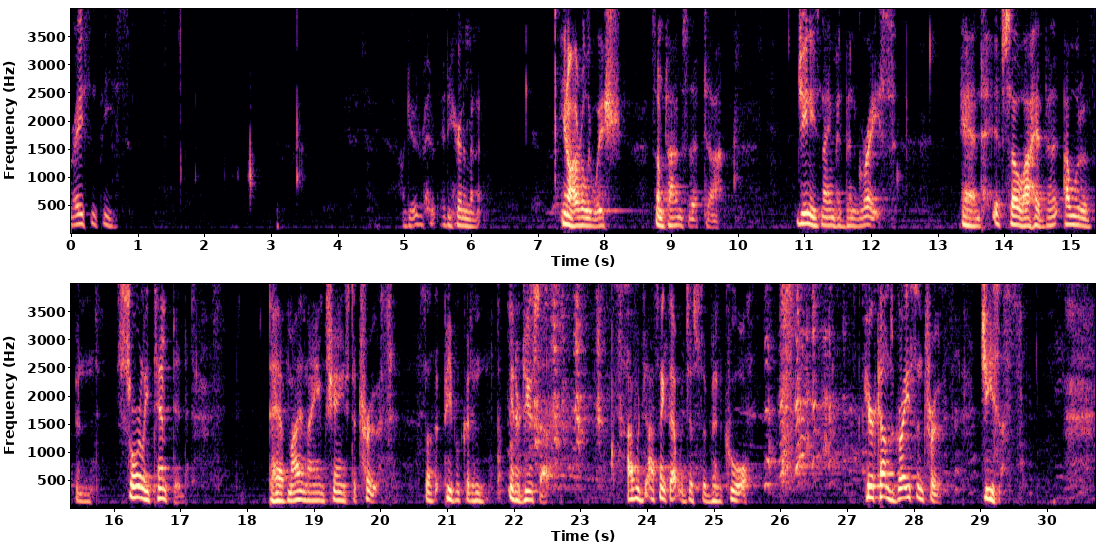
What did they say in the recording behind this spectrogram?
Grace and peace. I'll get ready here in a minute. You know, I really wish sometimes that uh, Jeannie's name had been Grace. And if so, I had been I would have been sorely tempted to have my name changed to Truth so that people could in, introduce us. I would I think that would just have been cool. Here comes grace and truth. Jesus.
